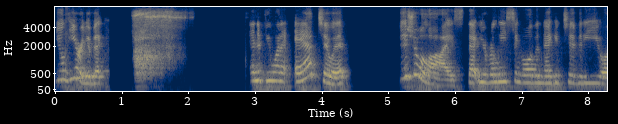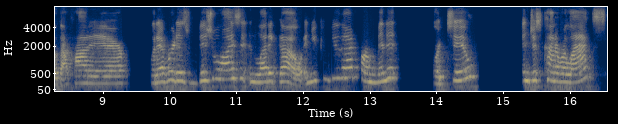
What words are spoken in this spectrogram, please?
You'll hear it. You'll be like, and if you want to add to it, visualize that you're releasing all the negativity or the hot air, whatever it is, visualize it and let it go. And you can do that for a minute or two and just kind of relax.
